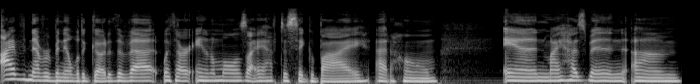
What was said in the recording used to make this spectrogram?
I've never been able to go to the vet with our animals. I have to say goodbye at home. And my husband um,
